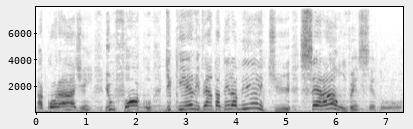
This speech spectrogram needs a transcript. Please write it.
a coragem e o foco de que ele verdadeiramente será um vencedor.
